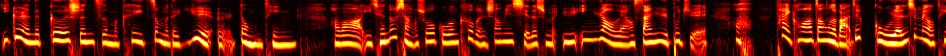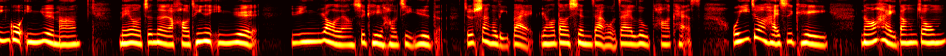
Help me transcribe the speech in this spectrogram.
一个人的歌声怎么可以这么的悦耳动听，好不好？以前都想说国文课本上面写的什么余音绕梁三日不绝哦，太夸张了吧？这古人是没有听过音乐吗？没有，真的好听的音乐余音绕梁是可以好几日的。就上个礼拜，然后到现在我在录 podcast，我依旧还是可以脑海当中。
